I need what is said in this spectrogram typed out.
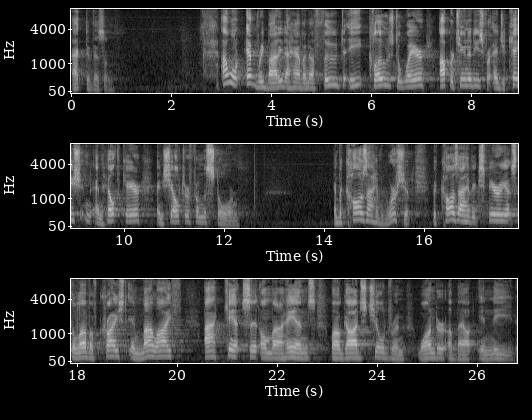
activism. I want everybody to have enough food to eat, clothes to wear, opportunities for education and health care, and shelter from the storm. And because I have worshiped, because I have experienced the love of Christ in my life, I can't sit on my hands while God's children wander about in need.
